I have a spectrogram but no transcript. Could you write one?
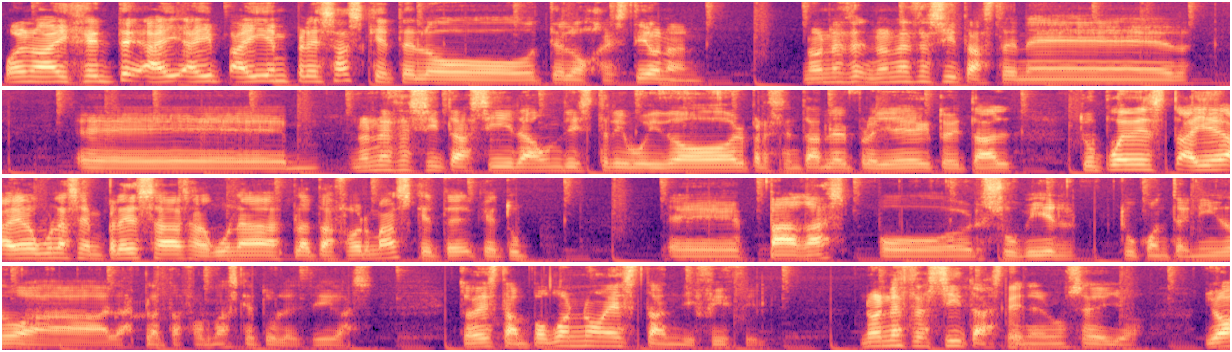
Bueno, hay gente, hay, hay, empresas que te lo, te lo gestionan. No, no necesitas tener. Eh, no necesitas ir a un distribuidor, presentarle el proyecto y tal. Tú puedes. Hay, hay algunas empresas, algunas plataformas que, que tú eh, pagas por subir tu contenido a las plataformas que tú les digas. Entonces tampoco no es tan difícil. No necesitas tener un sello. Yo,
